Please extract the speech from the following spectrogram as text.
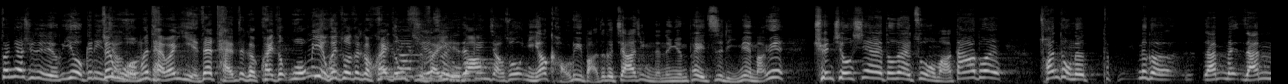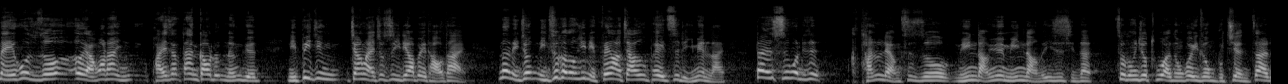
专家学者也也有跟你讲，所以我们台湾也在谈这个快中，我们也会做这个快中子反应炉吗？也在跟你讲说，你要考虑把这个加进你的能源配置里面嘛，因为全球现在都在做嘛，大家都在传统的那个燃煤、燃煤或者说二氧化碳排碳高的能源，你毕竟将来就是一定要被淘汰。那你就你这个东西你非要加入配置里面来，但是问题是。谈了两次之后，民进党因为民进党的意识形态，这东西就突然从会议中不见，再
